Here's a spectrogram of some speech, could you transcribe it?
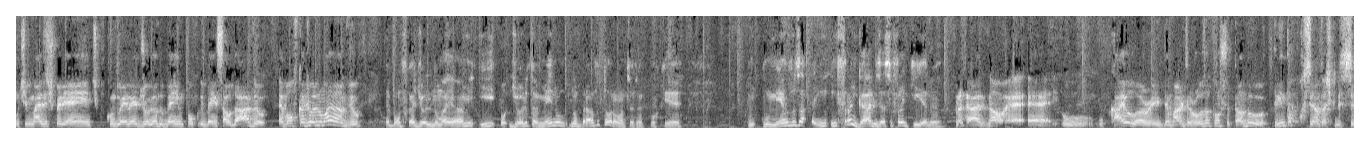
um time mais experiente, com o Dwayne Wade jogando bem um pouco e bem saudável, é bom ficar de olho no Miami, viu? É bom ficar de olho no Miami e de olho também no, no Bravo Toronto, né? Porque com, nervos em, em, frangalhos essa franquia, né? Frangalhos. Não, é, é o, o Kyle Lowry e DeMar DeRozan estão chutando 30%. Acho que se,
